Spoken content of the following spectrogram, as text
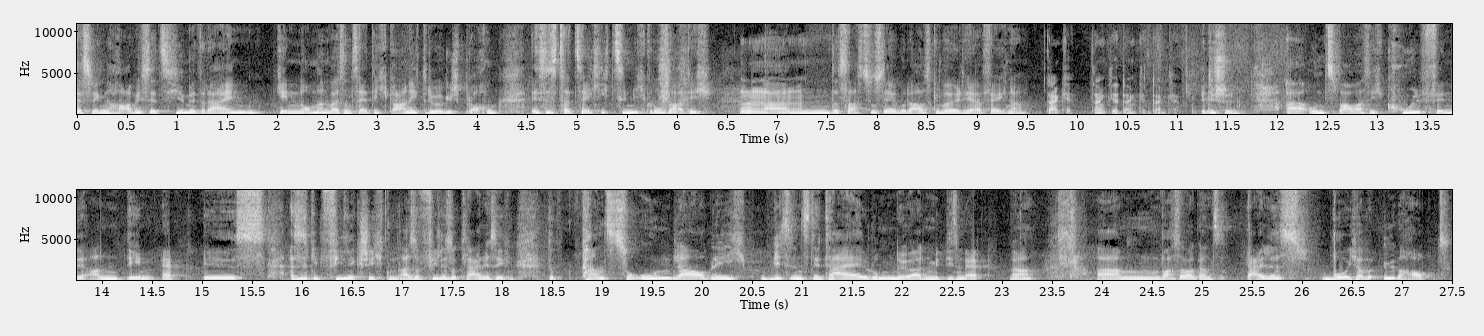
Deswegen habe ich es jetzt hier mit reingenommen, weil sonst hätte ich gar nicht drüber gesprochen. Es ist tatsächlich ziemlich großartig. Mhm. Ähm, das hast du sehr gut ausgewählt, Herr Fechner. Danke, danke, danke, danke. Bitteschön. Äh, und zwar, was ich cool finde an dem App ist, also es gibt viele Geschichten, also viele so kleine Sachen. Du kannst so unglaublich bis ins Detail rumnörden mit diesem App. Ja? Ähm, was aber ganz geil ist, wo ich aber überhaupt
